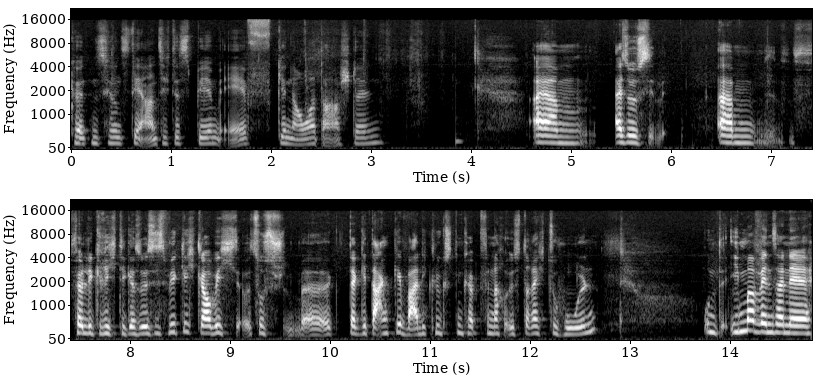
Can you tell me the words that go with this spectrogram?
Könnten Sie uns die Ansicht des BMF genauer darstellen? Ähm, also ähm, völlig richtig. Also es ist wirklich, glaube ich, so, äh, der Gedanke war, die klügsten Köpfe nach Österreich zu holen. Und immer wenn es eine,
